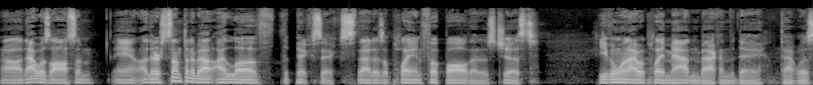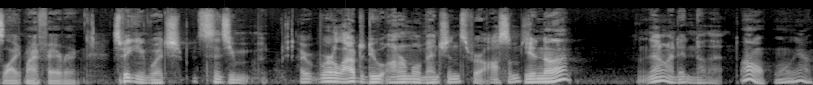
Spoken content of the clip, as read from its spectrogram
uh, that was awesome and uh, there's something about I love the pick 6 that is a play in football that is just even when I would play Madden back in the day, that was like my favorite. Speaking of which, since you are- we're allowed to do honorable mentions for awesomes. You didn't know that? No, I didn't know that. Oh, well, yeah. Do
